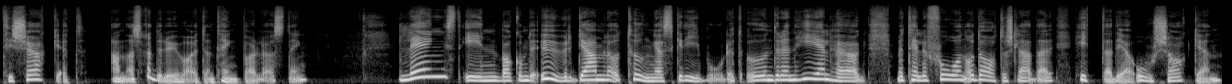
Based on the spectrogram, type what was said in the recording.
till köket. Annars hade det ju varit en tänkbar lösning. Längst in bakom det urgamla och tunga skrivbordet och under en hel hög med telefon och datorsladdar hittade jag orsaken.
